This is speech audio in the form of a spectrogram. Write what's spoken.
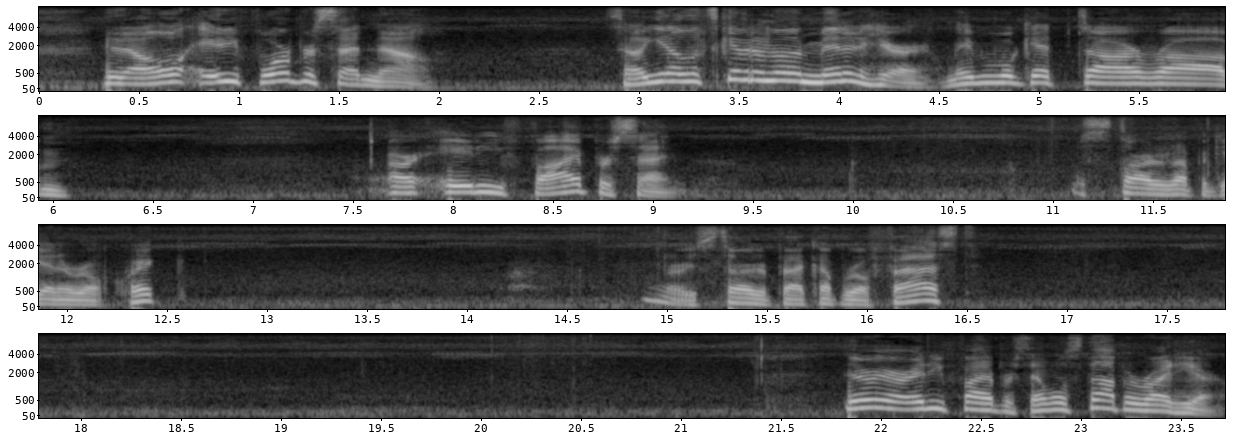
you know, 84% now. So, you know, let's give it another minute here. Maybe we'll get our, um, our 85%. We'll start it up again real quick. Already start it back up real fast. There we are, 85%. We'll stop it right here.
